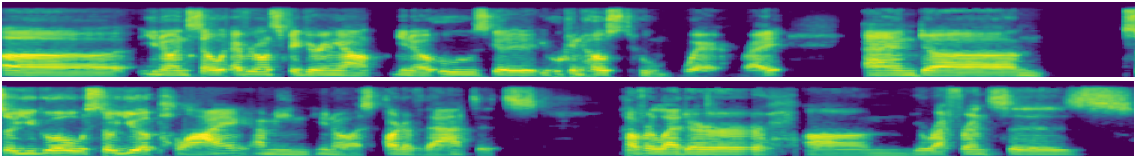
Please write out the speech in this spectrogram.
Uh, you know, and so everyone's figuring out, you know, who's gonna, who can host whom, where, right? And um, so you go, so you apply. I mean, you know, as part of that, it's cover letter, um, your references,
